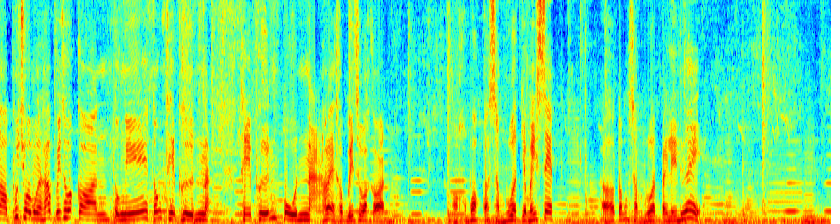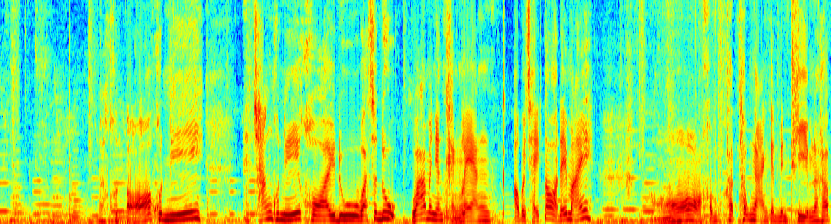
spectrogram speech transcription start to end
ตอบผู้ชมกันครับ วิศวกรตรงนี้ต้องเทพื้นน่ะเทพื้นปูนหนาเท่าไหร่ครับ วิศวกรอ๋อเขาบอกว่าสำรวจยังไม่เสร็จเราต้องสำรวจไปเรื่อยๆคนอ๋อคนนี้ช่างคนนี้คอยดูวัสดุว่ามันยังแข็งแรงเอาไปใช้ต่อได้ไหมอ๋อเขาเขาทำงานกันเป็นทีมนะครับ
